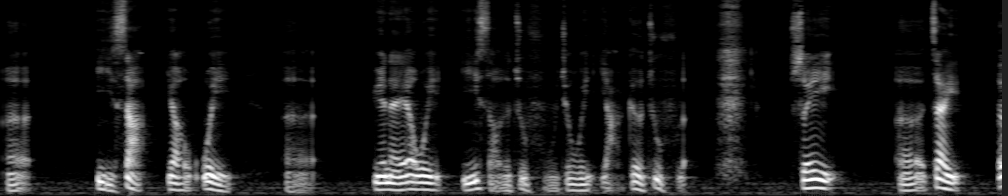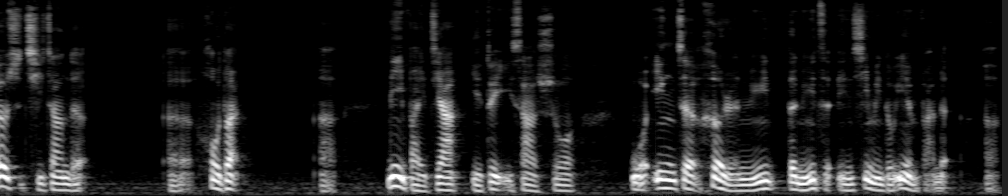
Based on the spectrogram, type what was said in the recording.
呃以撒要为呃原来要为以扫的祝福，就为雅各祝福了，所以。呃，在二十七章的呃后段啊，利百加也对以撒说：“我因这赫人女的女子，连性命都厌烦了啊。”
